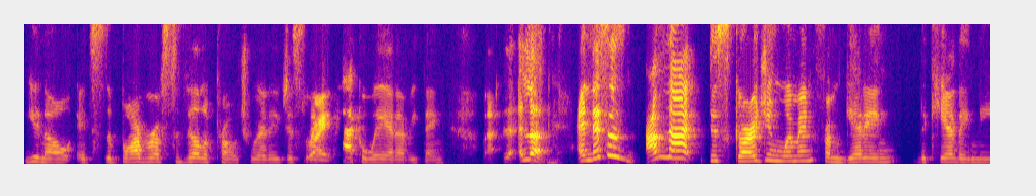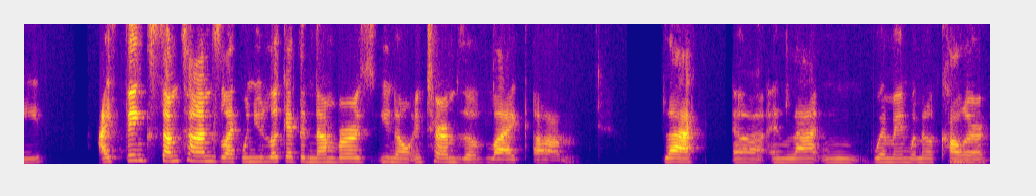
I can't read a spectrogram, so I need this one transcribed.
you know it's the Barber of Seville approach where they just like Right. hack away at everything. Look, and this is I'm not discouraging women from getting the care they need. I think sometimes like when you look at the numbers, you know, in terms of like um, black uh, and Latin women, women of color,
